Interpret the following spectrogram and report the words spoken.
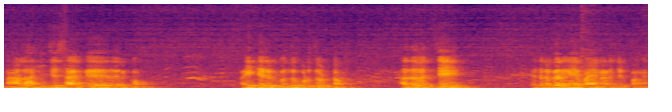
நாலு அஞ்சு சாக்கு இருக்கும். வைத்தியருக்கு வந்து கொடுத்து விட்டோம். அதை வச்சு எத்தனை பேருங்க பயன் அடைஞ்சிருப்பாங்க?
